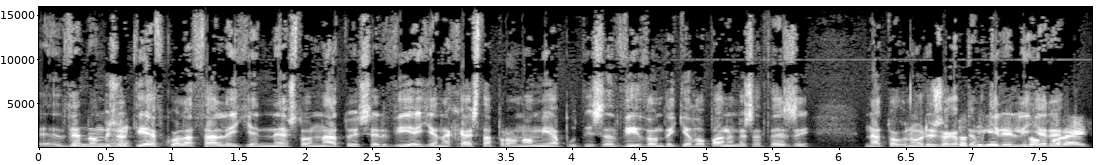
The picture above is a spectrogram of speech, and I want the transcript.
Ε, δεν νομίζω ναι. ότι εύκολα θα έλεγε ναι στο ΝΑΤΟ η Σερβία για να χάσει τα προνόμια που της δίδονται και εδώ πάνω είμαι σε θέση να το γνωρίζω, αγαπητέ μου κύριε Λιγερέ. Δεν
